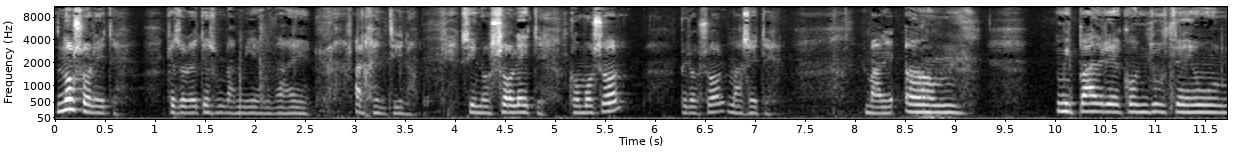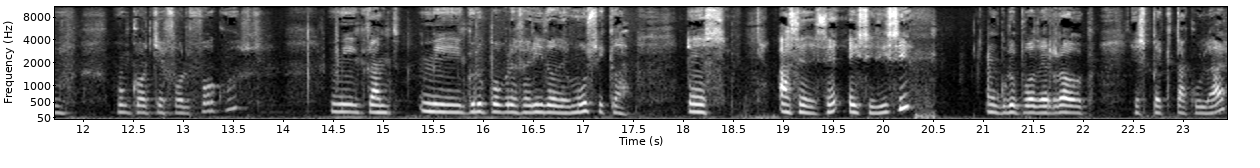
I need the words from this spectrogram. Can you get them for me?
No Solete, que Solete es una mierda en Argentina, sino Solete, como sol, pero sol más ete. Vale, um, mi padre conduce un, un coche Ford Focus. Mi, mi grupo preferido de música es ACDC, ACDC, un grupo de rock espectacular.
